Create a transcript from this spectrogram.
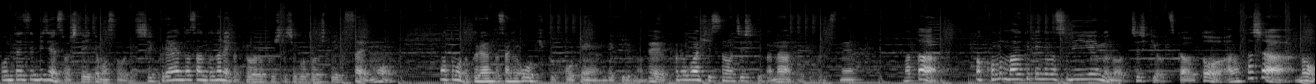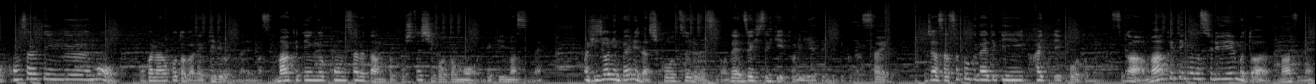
コンテンツビジネスをしていてもそうですしクライアントさんと何か協力して仕事をしていく際ももっともっとクライアントさんに大きく貢献できるのでこれは必須の知識かなということですね。また、ま、このマーケティングの 3M の知識を使うとあの他社のコンサルティングも行うことができるようになります。マーケティングコンサルタントとして仕事もできますね、まあ、非常に便利な思考ツールですのでぜひぜひ取り入れてみてください。じゃあ早速具体的に入っていこうと思うんですが、マーケティングの 3M とはまずね、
